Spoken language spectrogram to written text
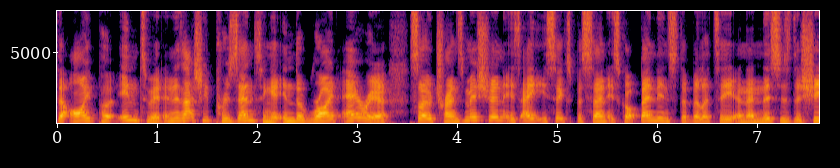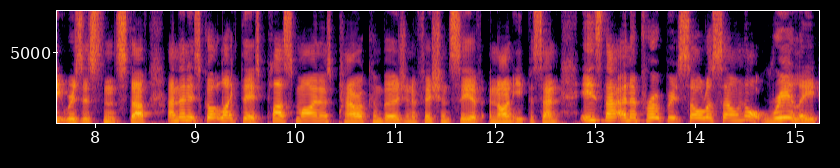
that I put into it and is actually presenting it in the right area. So transmission is 86%, it's got bending stability, and then this is the sheet resistance stuff, and then it's got like this, plus minus power conversion efficiency of 90%. Is that an appropriate solar cell? Not really,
